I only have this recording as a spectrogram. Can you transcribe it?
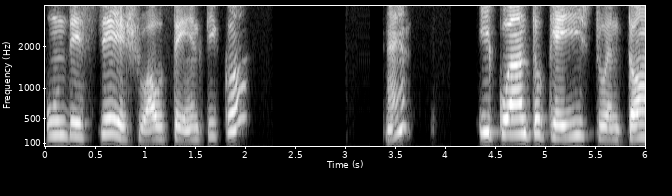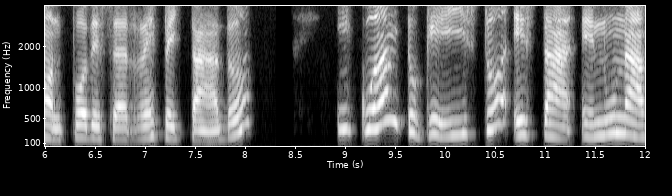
um desejo autêntico, né? E quanto que isto, então, pode ser respeitado, y cuanto que esto está en una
